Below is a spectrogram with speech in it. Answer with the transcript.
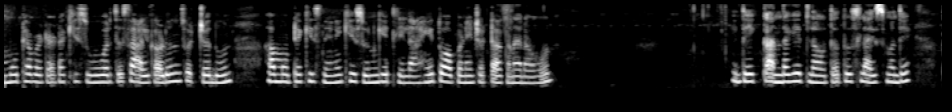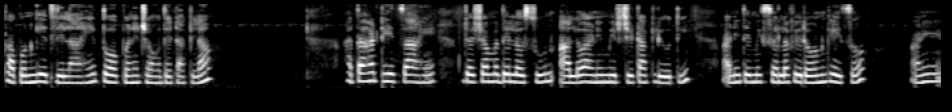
मोठा बटाटा खिसून वरचं साल काढून स्वच्छ धुवून हा मोठ्या खिसणीने खिसून घेतलेला आहे. तो आपण याच्यात टाकणार आहोत. इथे एक कांदा घेतला होता. तो स्लाईसमध्ये कापून घेतलेला आहे तो आपण याच्यामध्ये टाकला. आता हा ठेचा आहे ज्याच्यामध्ये लसूण आलं आणि मिरची टाकली होती आणि ते मिक्सरला फिरवून घ्यायचं आणि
